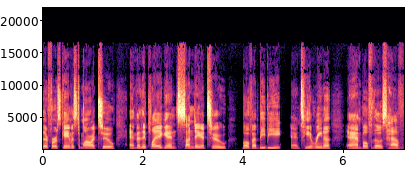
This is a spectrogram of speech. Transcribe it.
Their first game is tomorrow at 2, and then they play again Sunday at 2, both at BB&T Arena, and both of those have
